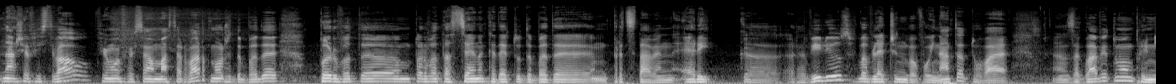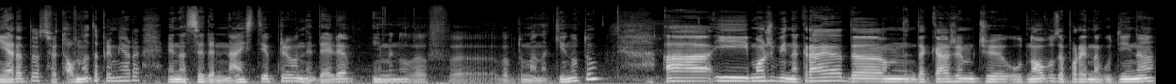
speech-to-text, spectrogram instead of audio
нашия фестивал, филмов фестивал Мастервард, може да бъде първата, първата сцена, където да бъде представен Ерик Равилиус, въвлечен във войната. Това е заглавието му. Премиерата, световната премиера е на 17 април, неделя, именно в, в Дома на киното. А, и може би накрая да, да кажем, че отново за поредна година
